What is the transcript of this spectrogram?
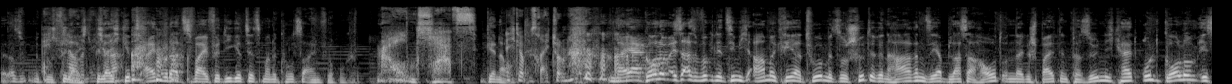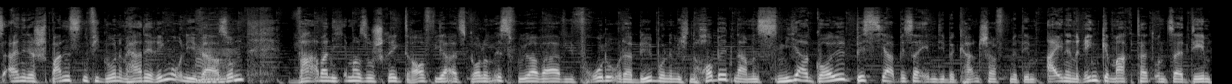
also gut, Ich vielleicht. nicht, vielleicht oder? gibt's ein oder zwei. Für die gibt's jetzt mal eine kurze Einführung. Mein Schatz. Genau. Ich glaube, das reicht schon. Naja, Gollum ist also wirklich eine ziemlich arme Kreatur mit so schütteren Haaren, sehr blasser Haut und einer gespaltenen Persönlichkeit. Und Gollum ist eine der spannendsten Figuren im Herr der Ringe-Universum, war aber nicht immer so schräg drauf, wie er als Gollum ist. Früher war wie Frodo oder Bilbo nämlich ein Hobbit namens Smeagol, bis ja, bis er eben die Bekanntschaft mit dem einen Ring gemacht hat und seitdem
